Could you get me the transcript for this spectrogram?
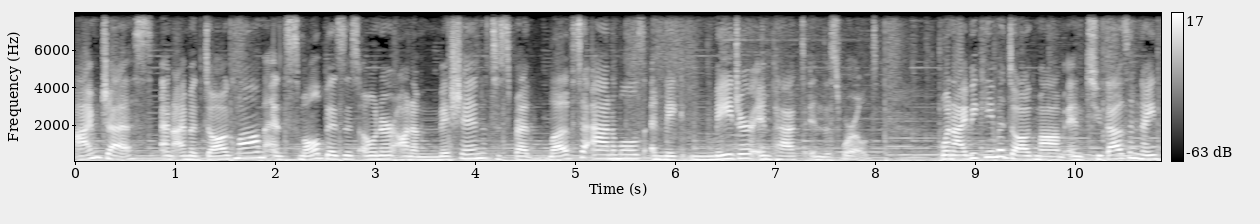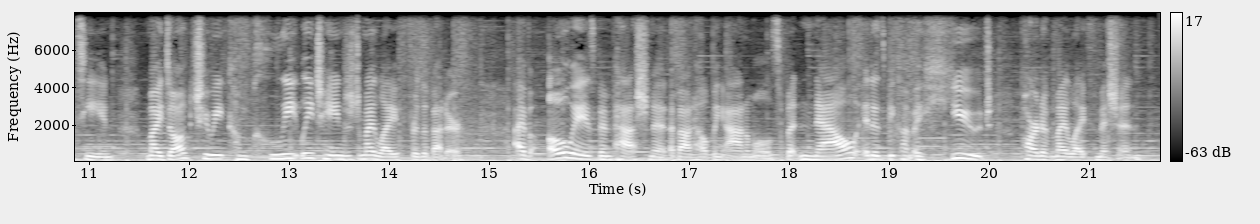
I'm Jess, and I'm a dog mom and small business owner on a mission to spread love to animals and make major impact in this world. When I became a dog mom in 2019, my dog Chewy completely changed my life for the better. I've always been passionate about helping animals, but now it has become a huge part of my life mission.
